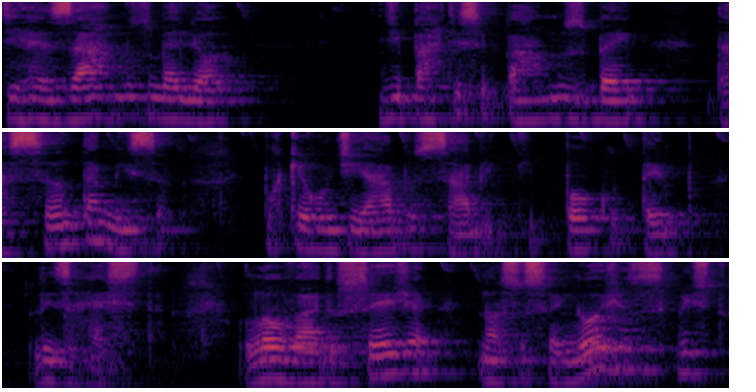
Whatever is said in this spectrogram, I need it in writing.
de rezarmos melhor de participarmos bem da Santa Missa, porque o diabo sabe que pouco tempo lhes resta. Louvado seja nosso Senhor Jesus Cristo,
